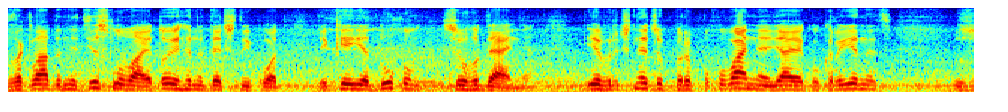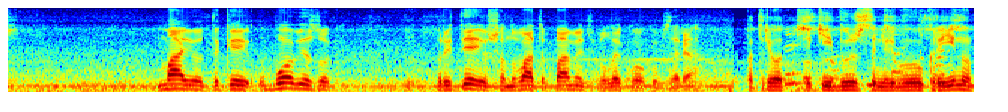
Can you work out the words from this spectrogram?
закладені ті слова і той генетичний код, який є духом сьогодення. І в річницю перепоховання я, як українець, маю такий обов'язок прийти і вшанувати пам'ять великого кобзаря. Патріот, який дуже сильно любив Україну,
